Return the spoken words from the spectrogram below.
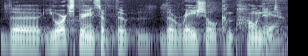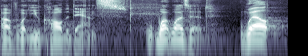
the, your experience of the, the racial component Yeah. of what you call the dance. What was it? Well,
